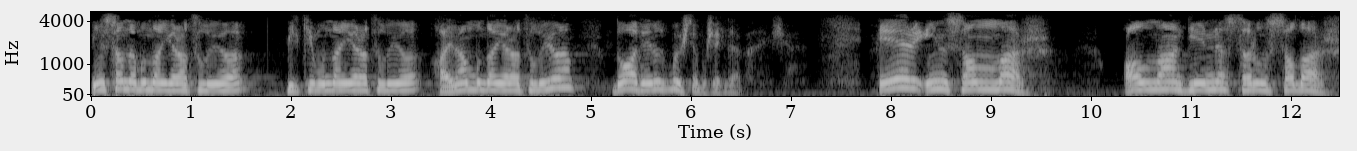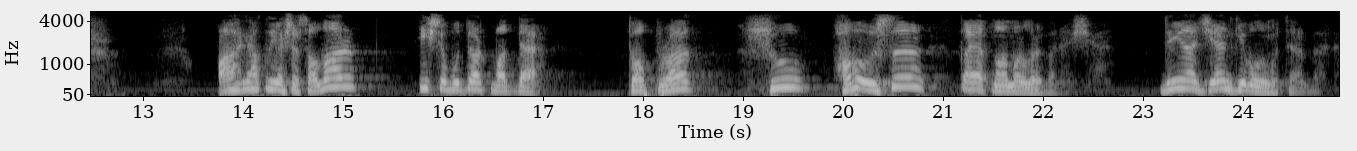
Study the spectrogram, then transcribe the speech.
İnsan da bundan yaratılıyor. Bitki bundan yaratılıyor. Hayvan bundan yaratılıyor. Doğa dediğimiz bu işte bu şekilde böylece. Eğer insanlar Allah'ın dinine sarılsalar, ahlaklı yaşasalar, işte bu dört madde, toprak, su, hava ısı gayet normal olur böyle şey. Dünya cennet gibi olur muhtemelen böyle.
